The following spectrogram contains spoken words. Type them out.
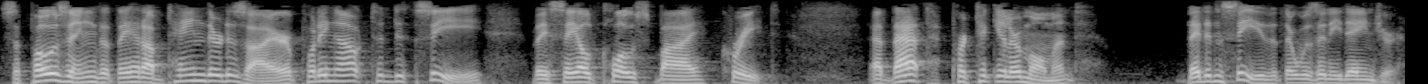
supposing that they had obtained their desire, putting out to sea, they sailed close by Crete. At that particular moment, they didn't see that there was any danger.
